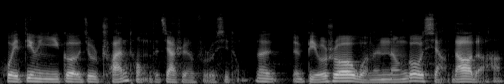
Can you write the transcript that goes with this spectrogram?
会定义一个就是传统的驾驶员辅助系统。那呃比如说我们能够想到的哈，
